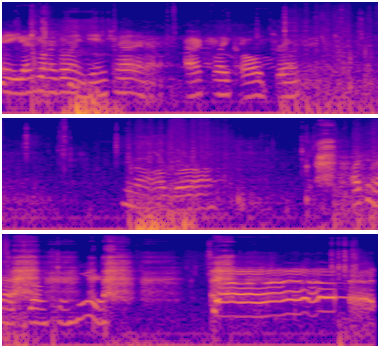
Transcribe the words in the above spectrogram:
Hey, you guys wanna go in game chat and act like all drunk? No, bro. I can act drunk in here. Ah,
